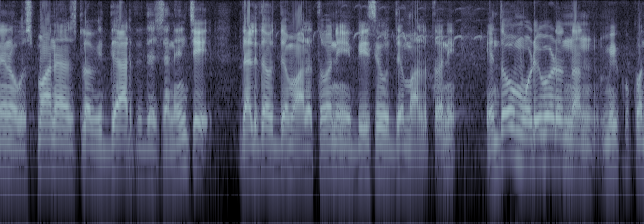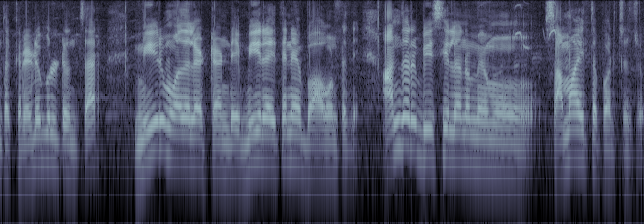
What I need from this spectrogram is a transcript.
నేను ఉస్మానియాస్లో విద్యార్థి దశ నుంచి దళిత ఉద్యమాలతోని బీసీ ఉద్యమాలతోని ఎంతో ముడిపడి ఉన్నాను మీకు కొంత క్రెడిబిలిటీ ఉంది సార్. మీరు మొదలెట్టండి మీరైతేనే బాగుంటుంది. అందరు బీసీలను మేము సమాహితపరచచ్చు.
